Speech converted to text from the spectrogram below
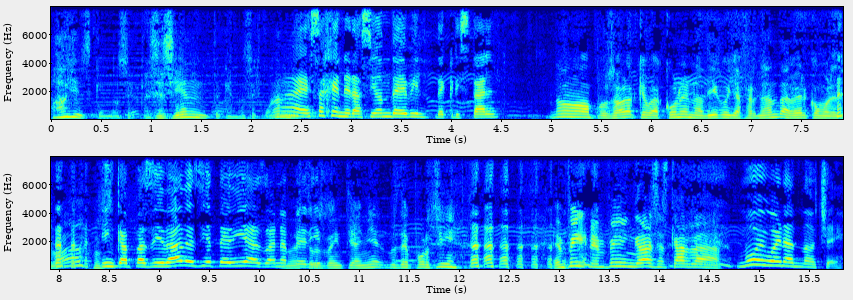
ay, es que no sé qué se siente, que no sé cuándo. Ah, esa generación débil de cristal. No, pues ahora que vacunen a Diego y a Fernanda, a ver cómo les va. Pues, Incapacidad de siete días van a nuestros pedir. 20 años, pues de por sí. en fin, en fin, gracias Carla. Muy buenas noches.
